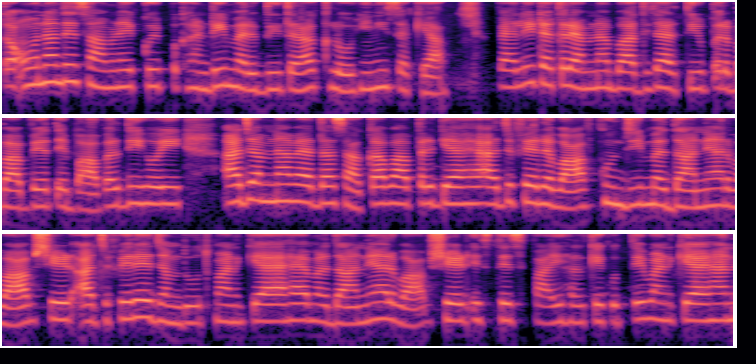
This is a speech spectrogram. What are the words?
ਤਾਂ ਉਹਨਾਂ ਦੇ ਸਾਹਮਣੇ ਕੋਈ ਪਖੰਡੀ ਮਿਰਗ ਦੀ ਤਰ੍ਹਾਂ ਖਲੋ ਹੀ ਨਹੀਂ ਸਕਿਆ। ਪਹਿਲੀ ਟੱਕਰ ਅਮਨਾਬਾਦ ਦੀ ਧਰਤੀ ਉੱਪਰ ਬਾਬੇ ਅਤੇ ਬਾਬਰ ਦੀ ਹੋਈ। ਅੱਜ ਅਮਨਾਬਾਦ ਦਾ ਸਾਕਾ ਵਾਪਰ ਗਿਆ ਹੈ। ਅੱਜ ਫਿਰ ਰਵਾਬ ਕੁੰਜੀ ਮਰਦਾਨਿਆ ਰਵਾਬ ਸ਼ੇੜ ਅੱਜ ਫਿਰ ਇਹ ਜਮਦੂਤ ਬਣ ਕੇ ਆਇਆ ਹੈ। ਮਰਦਾਨਿਆ ਰਵਾਬ ਸ਼ੇੜ ਇਸ ਦੇ ਸਿਪਾਹੀ ਹਲਕੇ ਕੁੱਤੇ ਬਣ ਕੇ ਆਏ ਹਨ।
